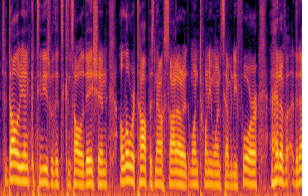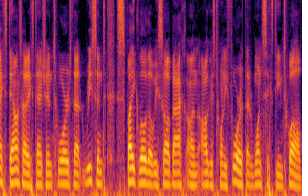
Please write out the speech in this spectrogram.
So dollar yen continues with its consolidation. A lower top is now sought out at 121.74 ahead of the next downside extension towards that recent spike low that we saw back on August 24th at 116.12.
